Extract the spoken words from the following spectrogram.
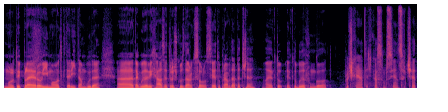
multiplayerový mod, který tam bude, uh, tak bude vycházet trošku z Dark Souls. Je to pravda, Petře? A jak to, jak to bude fungovat? Počkej, já teďka jsem si něco čet.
